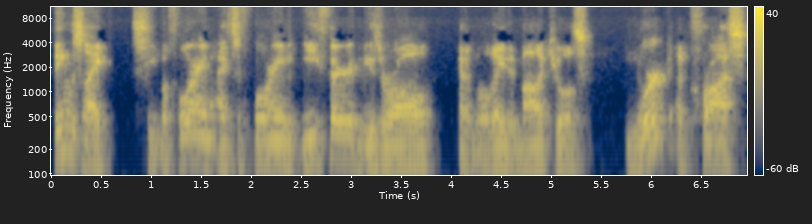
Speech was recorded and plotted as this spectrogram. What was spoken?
things like sevoflurane, isoflurane, ether, these are all kind of related molecules, work across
